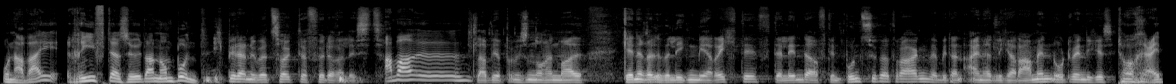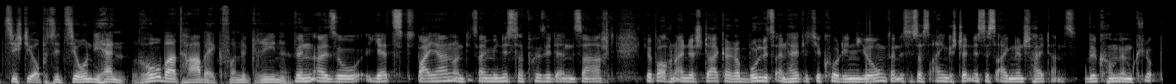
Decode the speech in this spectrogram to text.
Und dabei rief der Söder noch bunt. Ich bin ein überzeugter Föderalist. Aber äh, Ich glaube, wir müssen noch einmal generell überlegen, mehr Rechte der Länder auf den Bund zu übertragen, damit ein einheitlicher Rahmen notwendig ist. Da reibt sich die Opposition die Hände. Robert Habeck von der Grüne. Wenn also jetzt Bayern und sein Ministerpräsident sagt, wir brauchen eine stärkere bundeseinheitliche Koordinierung, dann ist es das Eingeständnis des eigenen Scheiterns. Willkommen im Club.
